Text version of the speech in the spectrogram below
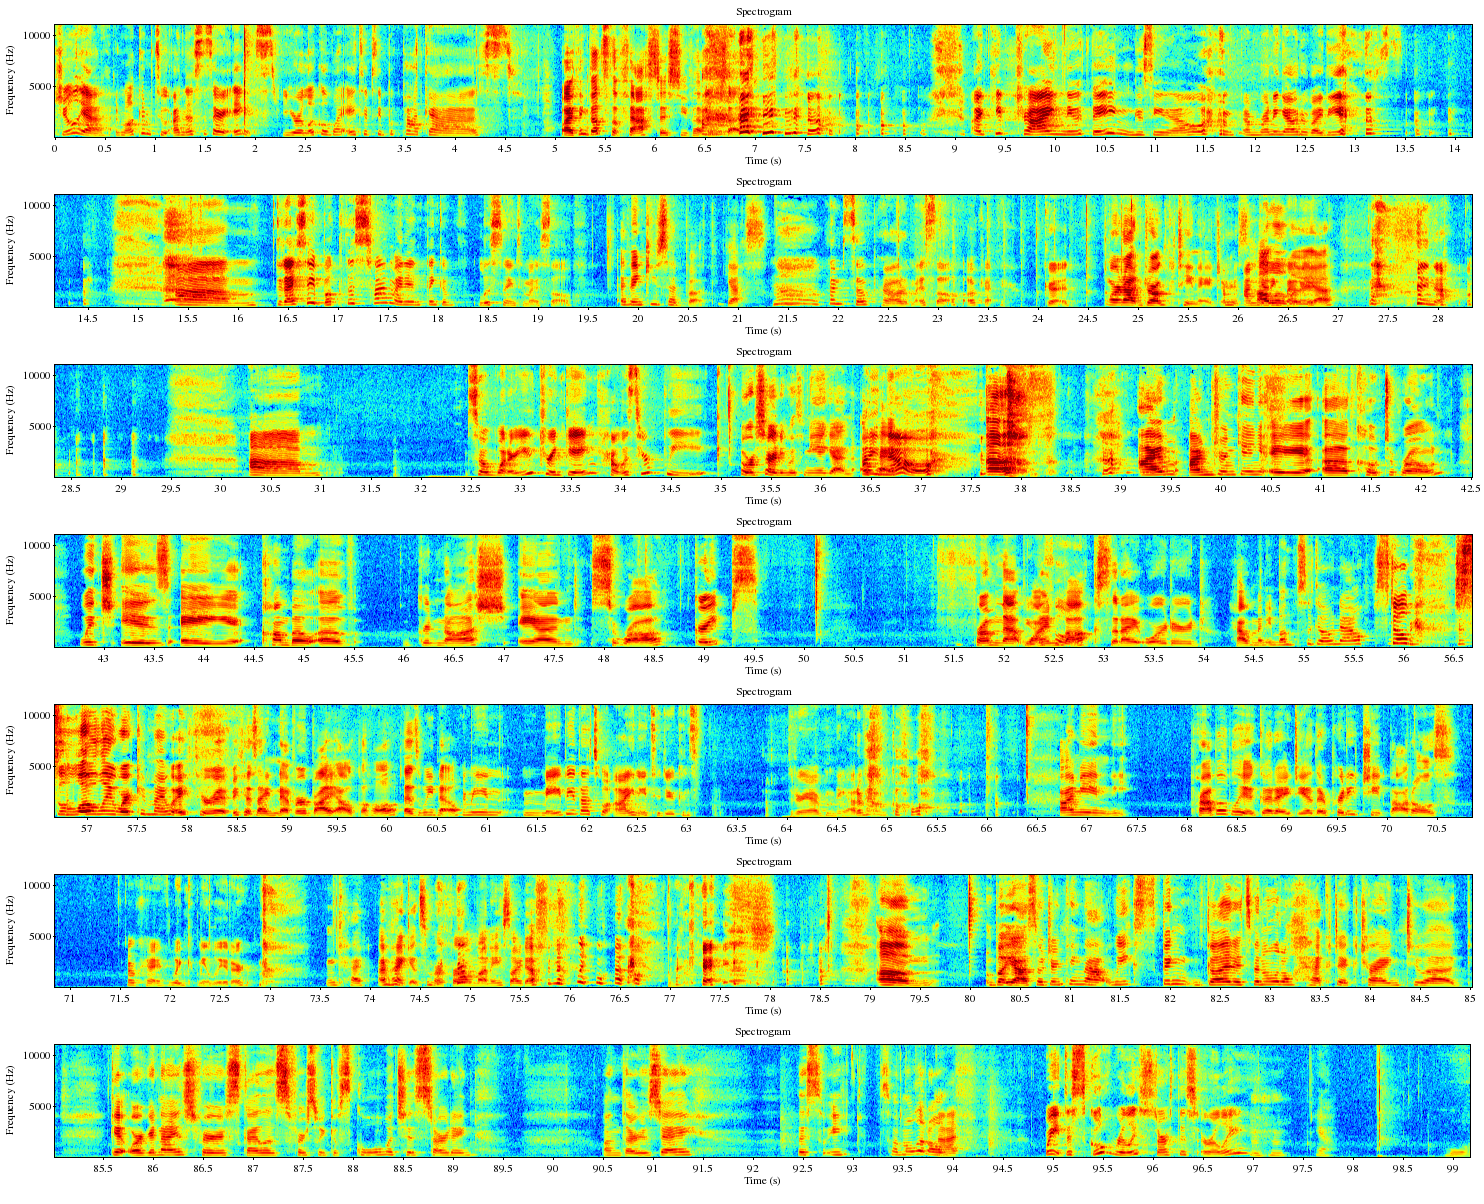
I'm Julia, and welcome to Unnecessary Inks, your local YA Tipsy Book Podcast. Well, I think that's the fastest you've ever said. I. I keep trying new things, you know. I'm running out of ideas. um, did I say book this time? I didn't think of listening to myself. I think you said book. Yes. I'm so proud of myself. Okay, good. We're not drunk teenagers. I'm- I'm. Hallelujah. I know. Um. So, what are you drinking? How was your week? We're starting with me again. Okay. I know. Um, I'm I'm drinking a uh, Cote Rhone, which is a combo of Grenache and Syrah grapes from that wine box that I ordered how many months ago now? Still slowly working my way through it because I never buy alcohol, as we know. I mean, maybe that's what I need to do, considering I'm running out of alcohol. I mean, probably a good idea. They're pretty cheap bottles. okay, link me later. Okay, I might get some referral money, so I definitely will. okay. Um, but yeah, so drinking that week's been good. It's been a little hectic trying to uh get organized for Skyla's first week of school, which is starting on Thursday this week. So I'm a little That. Wait, does school really start this early? hmm Yeah. What?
